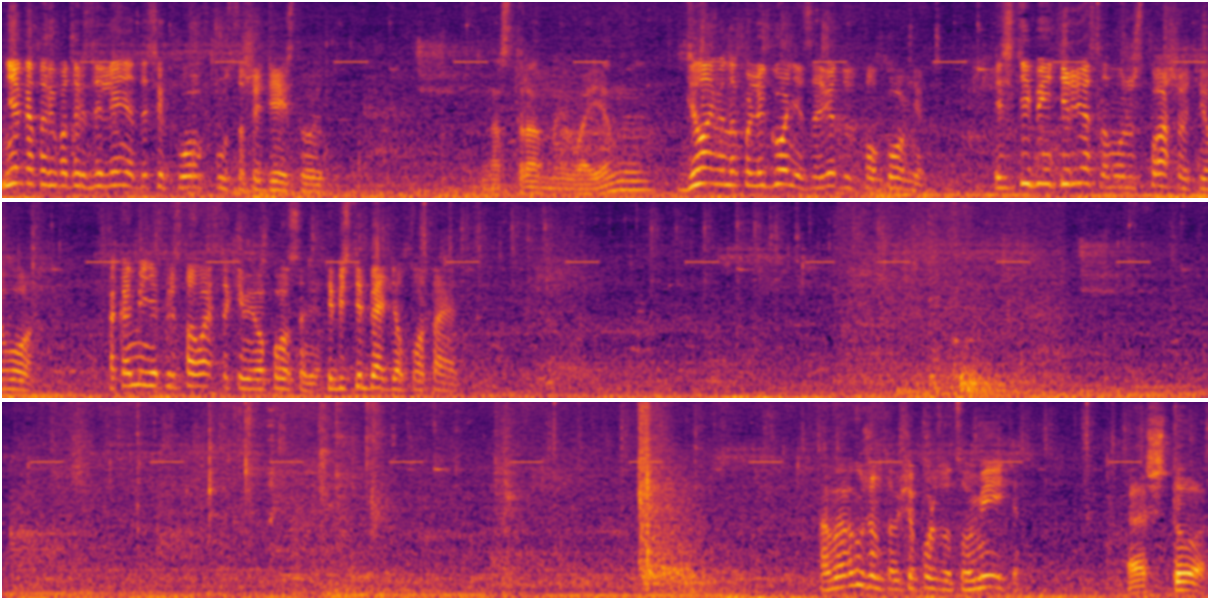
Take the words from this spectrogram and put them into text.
Некоторые подразделения до сих пор в пустоши действуют. Иностранные военные? Делами на полигоне заведует полковник. Если тебе интересно, можешь спрашивать его. А ко мне не приставай с такими вопросами. И без тебя дел хватает. А вы оружием-то вообще пользоваться умеете? А что,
